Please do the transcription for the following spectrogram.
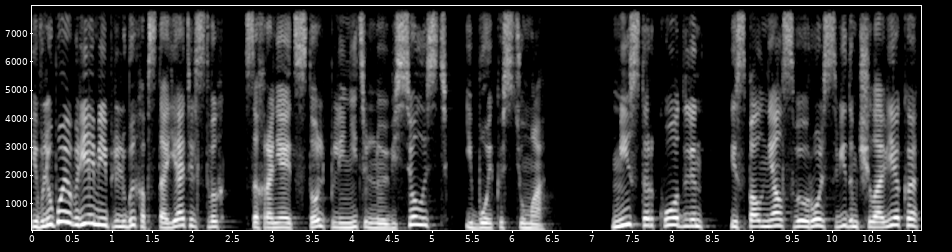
и в любое время и при любых обстоятельствах сохраняет столь пленительную веселость и бойкость ума. Мистер Кодлин исполнял свою роль с видом человека,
